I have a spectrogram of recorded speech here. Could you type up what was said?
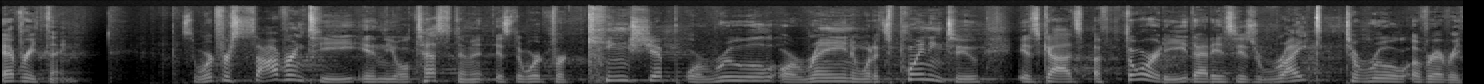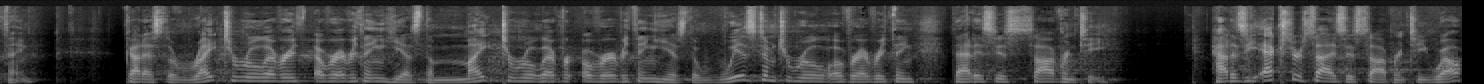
everything. So, the word for sovereignty in the Old Testament is the word for kingship or rule or reign. And what it's pointing to is God's authority, that is, his right to rule over everything. God has the right to rule every, over everything. He has the might to rule over everything. He has the wisdom to rule over everything. That is his sovereignty. How does he exercise his sovereignty? Well,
